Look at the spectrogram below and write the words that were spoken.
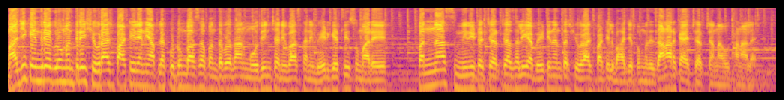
माजी केंद्रीय गृहमंत्री शिवराज पाटील यांनी आपल्या कुटुंबासह पंतप्रधान मोदींच्या निवासस्थानी भेट घेतली. सुमारे पन्नास मिनिटं चर्चा झाली. या भेटीनंतर शिवराज पाटील भाजपमध्ये जाणार काय चर्चांना उधाण आलंय.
